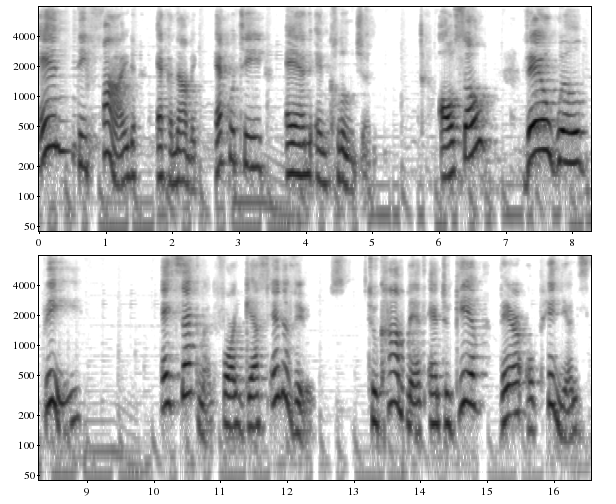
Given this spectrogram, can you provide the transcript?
and define economic equity and inclusion. Also, there will be a segment for guest interviews to comment and to give their opinions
